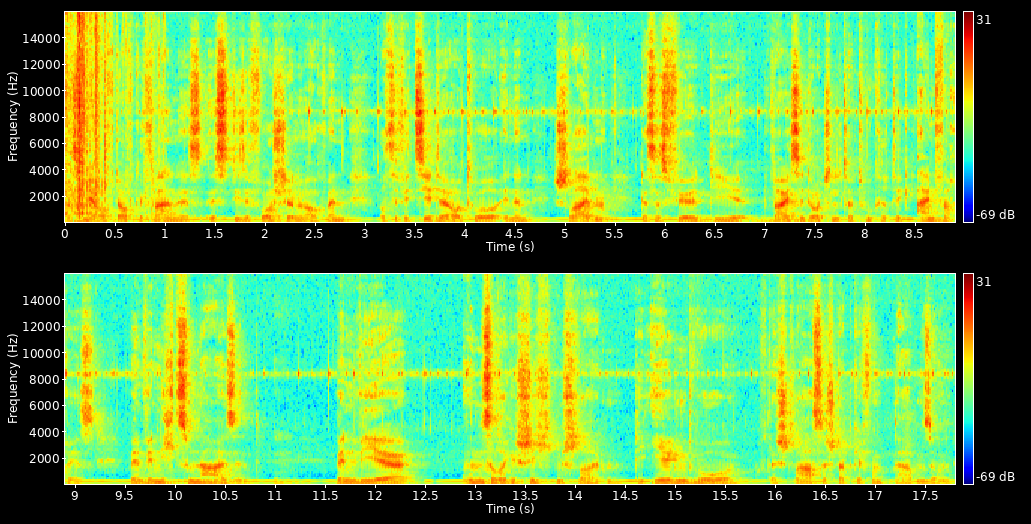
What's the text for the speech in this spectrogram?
Was mir oft aufgefallen ist, ist diese Vorstellung, auch wenn falsifizierte AutorInnen schreiben, dass es für die weiße deutsche Literaturkritik einfach ist, wenn wir nicht zu nahe sind. Wenn wir unsere Geschichten schreiben, die irgendwo auf der Straße stattgefunden haben sollen.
